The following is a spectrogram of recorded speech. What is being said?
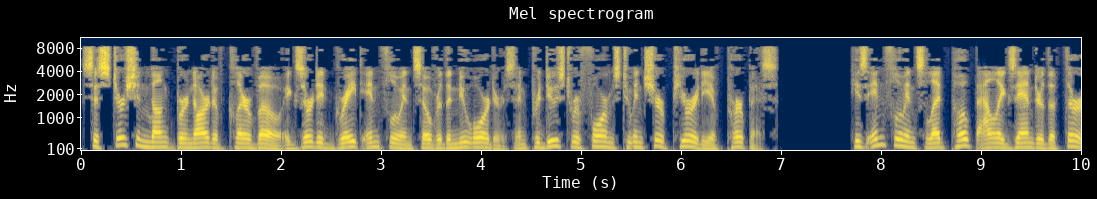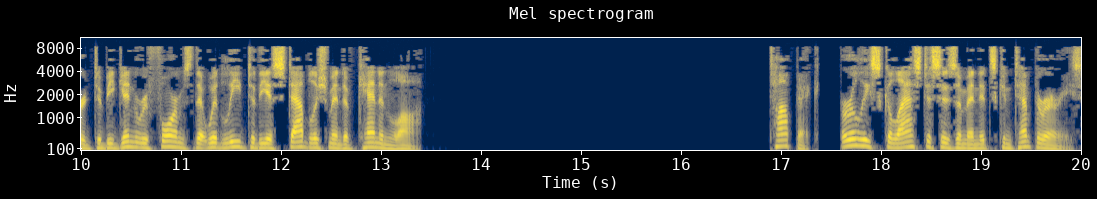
Cistercian monk Bernard of Clairvaux exerted great influence over the new orders and produced reforms to ensure purity of purpose. His influence led Pope Alexander III to begin reforms that would lead to the establishment of canon law. Early scholasticism and its contemporaries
